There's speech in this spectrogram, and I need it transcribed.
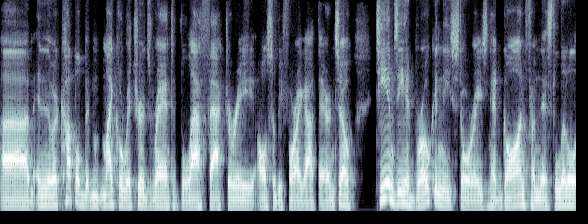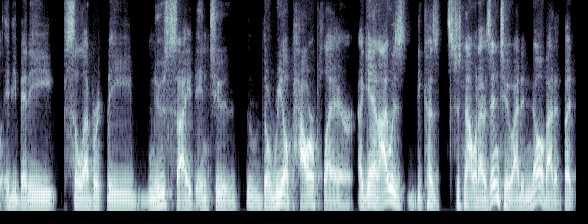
Um, and there were a couple, but Michael Richards rant at the Laugh Factory also before I got there. And so TMZ had broken these stories and had gone from this little itty bitty celebrity news site into the real power player. Again, I was, because it's just not what I was into, I didn't know about it, but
